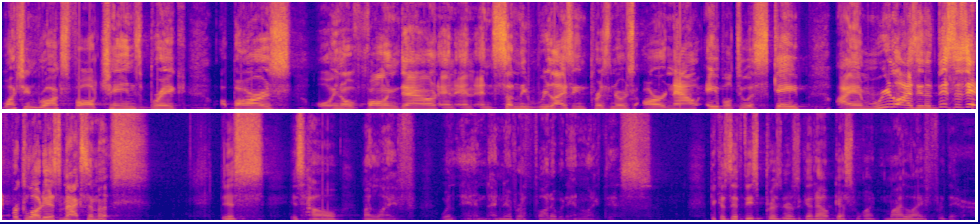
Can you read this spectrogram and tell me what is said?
watching rocks fall, chains break, bars oh, you know, falling down and, and, and suddenly realizing prisoners are now able to escape. I am realizing that this is it for Claudius Maximus. This is how my life will end. I never thought it would end like this. Because if these prisoners get out, guess what? My life for theirs.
